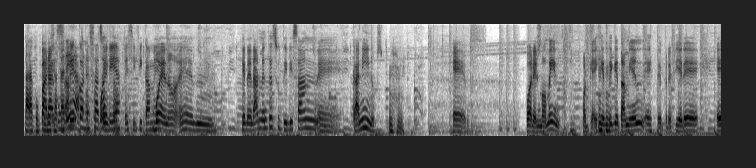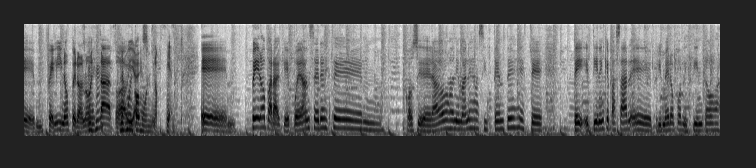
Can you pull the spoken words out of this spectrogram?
Para cumplir para esa cumplir tarea, con esa supuesto. tarea específicamente. Bueno, em, generalmente se utilizan eh, caninos eh, por el momento, porque hay gente que también este, prefiere eh, felinos, pero no está No todavía es muy eso, común. no. Bien. Eh, pero para que puedan ser este mm, considerados animales asistentes, este te- tienen que pasar eh, primero por distintos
